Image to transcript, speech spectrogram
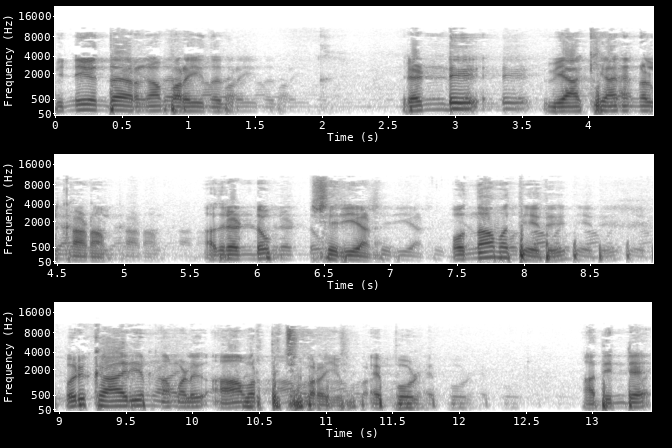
പിന്നെയും എന്താ ഇറങ്ങാൻ പറയുന്നത്? രണ്ട് വ്യാഖ്യാനങ്ങൾ കാണാം. അത് രണ്ടും ശരിയാണ്. ഒന്നാമത്തേത് ഒരു കാര്യം നമ്മൾ ആവർത്തിച്ചു പറയും എപ്പോൾ? അതിന്റെ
